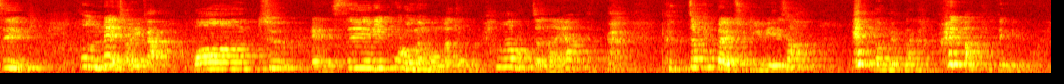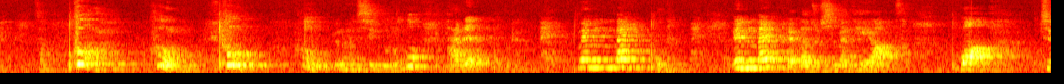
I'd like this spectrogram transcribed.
쓰리. 포인데 저희가 원, 투, 앤, 쓰리, 포로 오면 뭔가 조금 평화롭잖아요. 약간 극적 효과를 주기 위해서 획 넘겼다가 획 앞으로 당기는 거예요. 그래서 쿵, 쿵, 쿵, 쿵 이런 식으로고 발은 오른발, 왼발, 오른발, 왼발 밟아주시면 돼요. 원, 투,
